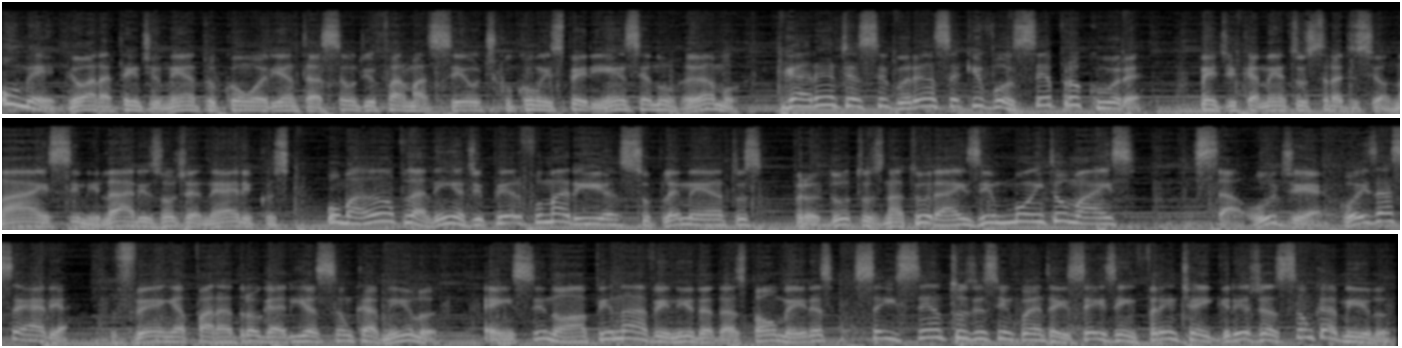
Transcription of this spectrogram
O melhor atendimento com orientação de farmacêutico com experiência no ramo garante a segurança que você procura. Medicamentos tradicionais, similares ou genéricos, uma ampla linha de perfumaria, suplementos, produtos naturais e muito mais. Saúde é coisa séria. Venha para a Drogaria São Camilo, em Sinop, na Avenida das Palmeiras, 656, em frente à Igreja São Camilo.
